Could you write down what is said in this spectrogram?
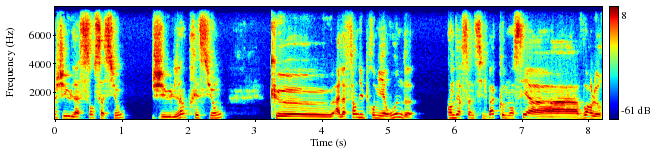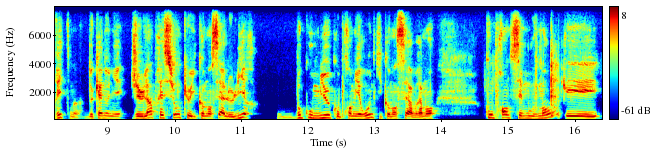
J'ai eu la sensation, j'ai eu l'impression que à la fin du premier round, Anderson Silva commençait à avoir le rythme de canonnier. J'ai eu l'impression qu'il commençait à le lire beaucoup mieux qu'au premier round, qu'il commençait à vraiment comprendre ses mouvements et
